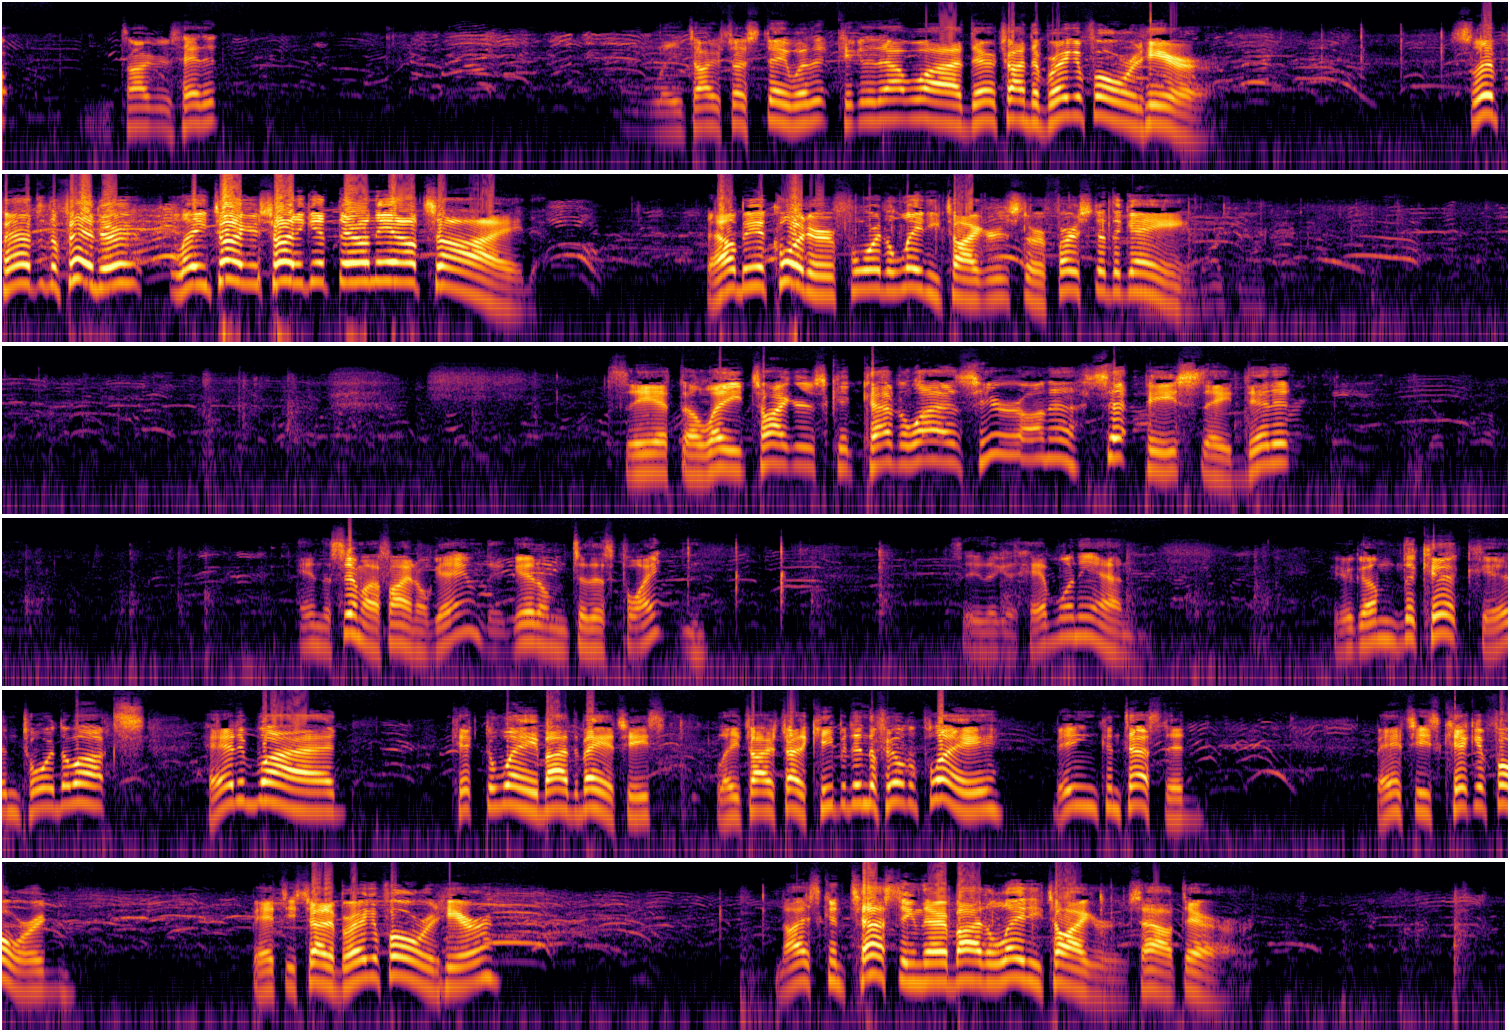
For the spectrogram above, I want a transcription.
Tigers headed. Lady Tigers try to stay with it, kicking it out wide. They're trying to bring it forward here. Slip past the defender. Lady Tigers trying to get there on the outside. That'll be a quarter for the Lady Tigers, their first of the game. See if the Lady Tigers could capitalize here on a set piece. They did it in the semifinal game to get them to this point. See if they can have one in. Here comes the kick in toward the box. Headed wide. Kicked away by the Banshees. Lady Tigers try to keep it in the field of play. Being contested. Banshees kick it forward. Banshees try to break it forward here. Nice contesting there by the Lady Tigers out there.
